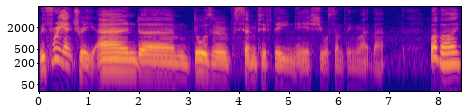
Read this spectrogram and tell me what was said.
with free entry and um, doors are 7.15ish or something like that. Bye bye.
